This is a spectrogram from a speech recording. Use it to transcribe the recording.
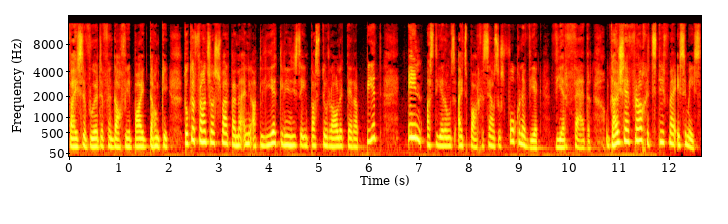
wyse woorde vandag weer baie dankie. Dr. François Swart by my in die ateljee kliniese en pastorale terapeut en as die Here ons uitspaar gesels ons volgende week weer verder. Onthou as jy 'n vraag het, stuur my SMS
